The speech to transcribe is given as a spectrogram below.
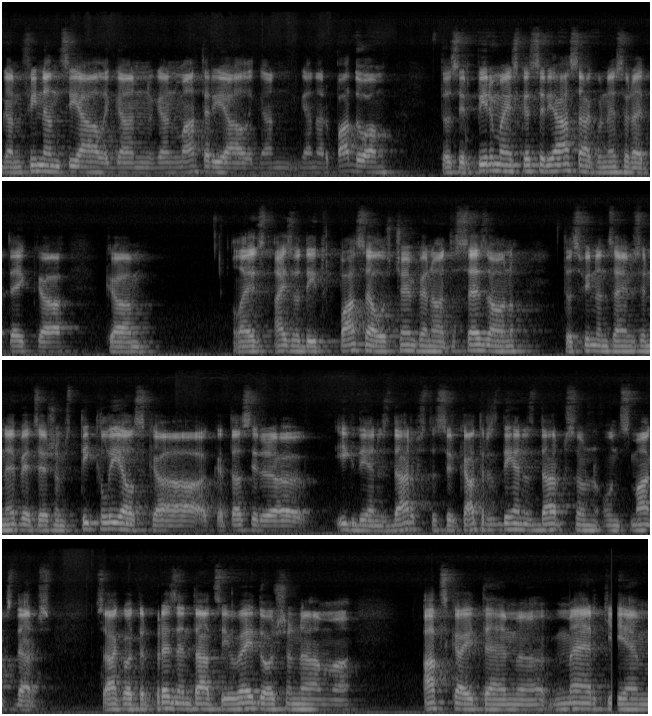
gan finansiāli, gan, gan materiāli, gan, gan ar padomu. Tas ir pirmais, kas ir jāsāk. Un es varētu teikt, ka, ka lai aizvadītu pasaules čempionāta sezonu, tas finansējums ir nepieciešams tik liels, ka, ka tas ir uh, ikdienas darbs, tas ir katras dienas darbs un, un smags darbs. Sākot ar prezentāciju, veidošanām, uh, atskaitēm, uh, mērķiem,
